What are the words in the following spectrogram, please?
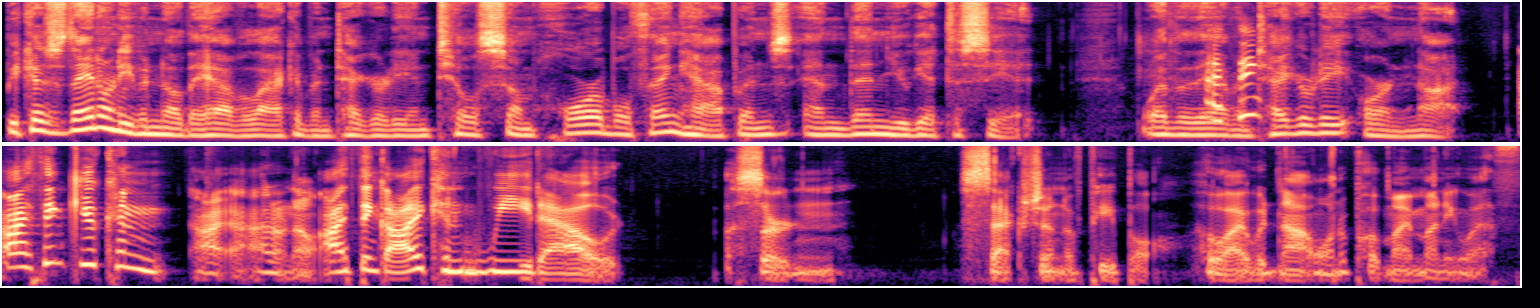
because they don't even know they have a lack of integrity until some horrible thing happens and then you get to see it whether they have think- integrity or not I think you can, I, I don't know. I think I can weed out a certain section of people who I would not want to put my money with.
